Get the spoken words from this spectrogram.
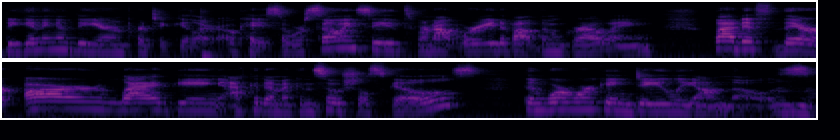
beginning of the year in particular. Okay, so we're sowing seeds, we're not worried about them growing. But if there are lagging academic and social skills, then we're working daily on those Mhm.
